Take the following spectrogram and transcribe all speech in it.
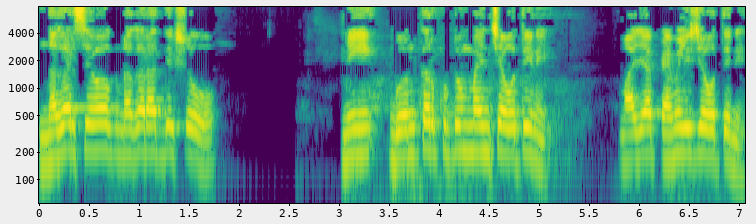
नगरसेवक नगराध्यक्ष हो. मी गोंदकर कुटुंबांच्या वतीने माझ्या फॅमिलीच्या वतीने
